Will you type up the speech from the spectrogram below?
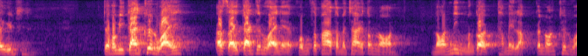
ตื่น แต่พอมีการเคลื่อนไหว อาศัยการเคลื่อนไหวเนี่ย ผมสภาพธรรมชาติต้องนอน นอนนิ่งมันก็ทำให้หลับก็นอนเคลื่อนไหว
